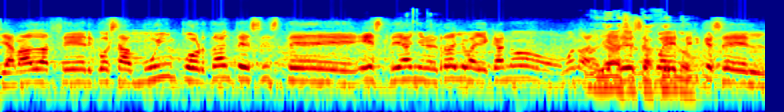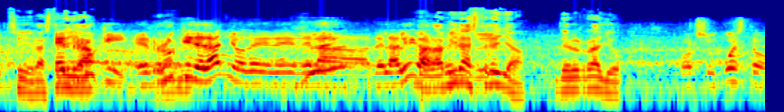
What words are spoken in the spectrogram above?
llamado a hacer cosas muy importantes este, este año en el Rayo Vallecano. Bueno, al No, ya día las de hoy se puede haciendo. decir que es el, Sí, el rookie, el rookie del año de, de- de la, de la liga. Para mí la estrella del Rayo. Por supuesto.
